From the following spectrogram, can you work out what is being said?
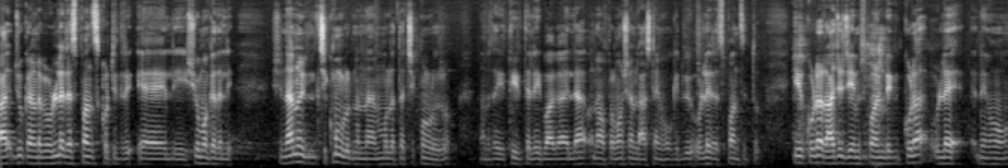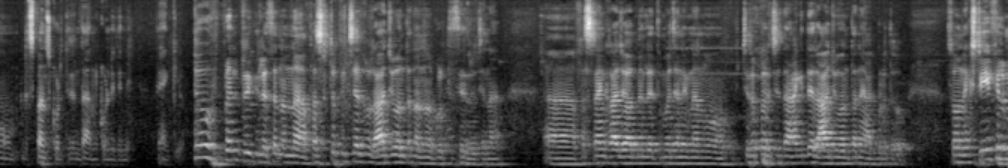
ರಾಜು ಕನ್ನಡ ಒಳ್ಳೆ ರೆಸ್ಪಾನ್ಸ್ ಕೊಟ್ಟಿದ್ರಿ ಇಲ್ಲಿ ಶಿವಮೊಗ್ಗದಲ್ಲಿ. ನಾನು ಇಲ್ಲಿ ಚಿಕ್ಕಮಂಗ್ಳೂರು, ನನ್ನ ಮೂಲತಃ ಚಿಕ್ಕಮಂಗ್ಳೂರು. ಮತ್ತು ಈ ತೀರ್ಥಹಳ್ಳಿ ಭಾಗ ಎಲ್ಲ ನಾವು ಪ್ರಮೋಷನ್ ಲಾಸ್ಟ್ ಟೈಮ್ ಹೋಗಿದ್ವಿ, ಒಳ್ಳೆ ರೆಸ್ಪಾನ್ಸ್ ಇತ್ತು. ಈಗ ಕೂಡ ರಾಜು ಜೇಮ್ಸ್ ಪಾಂಡಿಗೆ ಕೂಡ ಒಳ್ಳೆ, ನೀವು ರೆಸ್ಪಾನ್ಸ್ ಕೊಡ್ತೀರಿ ಅಂತ ಅಂದ್ಕೊಂಡಿದ್ದೀನಿ ಥ್ಯಾಂಕ್ ಯು ಇದು ಫ್ರೆಂಡ್ ಪ್ರೀತಿಲ್ಲ ಸರ್, ನನ್ನ ಫಸ್ಟ್ ಪಿಕ್ಚರ್ ರಾಜು ಅಂತ ನನ್ನ ಗುರುತಿಸಿದ್ರು ಜನ. ಫಸ್ಟ್ ರ್ಯಾಂಕ್ ರಾಜು ಆದಮೇಲೆ ತುಂಬ ಜನಕ್ಕೆ ನಾನು ಚಿರಪರಿಚಿತ ಆಗಿದ್ದೆ ರಾಜು ಅಂತಲೇ ಆಗ್ಬಿಡ್ತು. ಸೊ ನೆಕ್ಸ್ಟ್ ಈ ಫಿಲ್ಮ್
